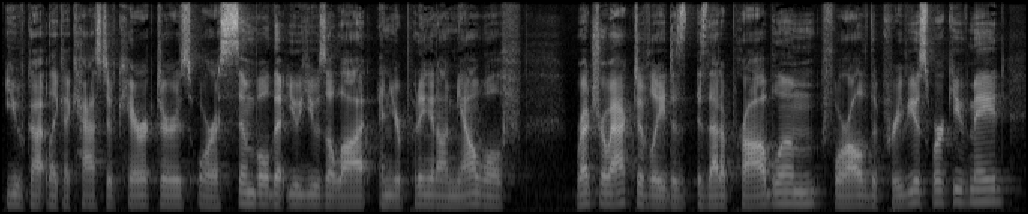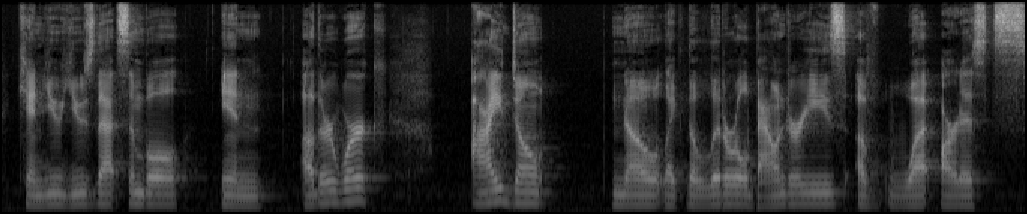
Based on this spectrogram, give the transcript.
you've got like a cast of characters or a symbol that you use a lot and you're putting it on Meow Wolf retroactively does is that a problem for all of the previous work you've made can you use that symbol in other work i don't know like the literal boundaries of what artists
